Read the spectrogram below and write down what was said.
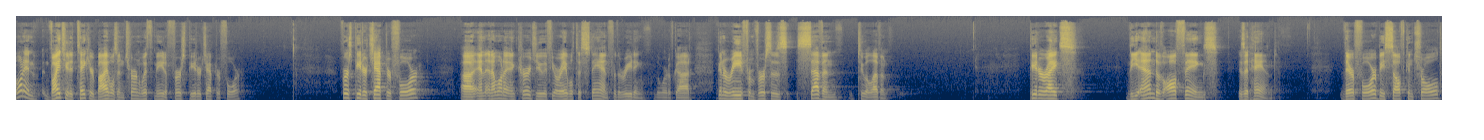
I want to invite you to take your Bibles and turn with me to 1 Peter chapter 4. 1 Peter chapter 4. Uh, and, and I want to encourage you, if you are able to stand for the reading of the Word of God. I'm going to read from verses 7 to 11. Peter writes, The end of all things is at hand. Therefore, be self controlled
